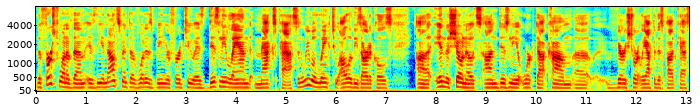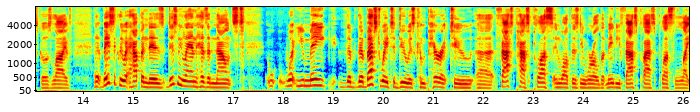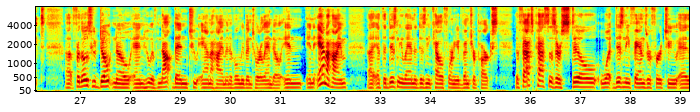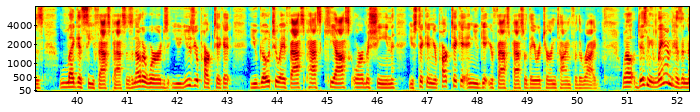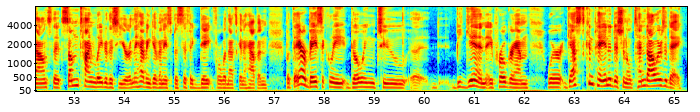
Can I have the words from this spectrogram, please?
The first one of them is the announcement of what is being referred to as Disneyland Max Pass, and we will link to all of these articles uh, in the show notes on disneyatwork.com uh, very shortly after this podcast goes live. Uh, basically, what happened is Disneyland has announced what you may the the best way to do is compare it to uh, Fast Pass Plus in Walt Disney World, but maybe Fast Pass Plus Light. Uh, for those who don't know and who have not been to Anaheim and have only been to Orlando, in in Anaheim uh, at the Disneyland and Disney California Adventure Parks, the Fast Passes are still what Disney fans refer to as legacy Fast Passes. In other words, you use your park ticket, you go to a Fast Pass kiosk or a machine, you stick in your park ticket, and you get your Fast Pass with a return time for the ride. Well, Disneyland has announced that sometime later this year, and they haven't given a specific date for when that's going to happen, but they are basically going to uh, begin a program where guests can pay an additional $10 a day.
